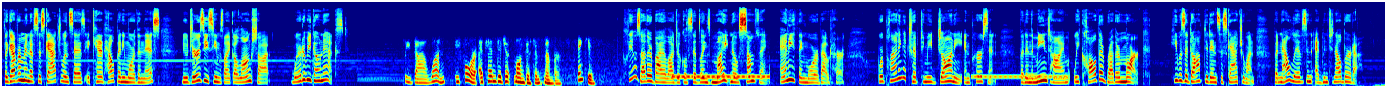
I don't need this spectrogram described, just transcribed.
The government of Saskatchewan says it can't help any more than this. New Jersey seems like a long shot. Where do we go next? Please dial 1 before a 10 digit long distance number. Thank you. Cleo's other biological siblings might know something, anything more about her. We're planning a trip to meet Johnny in person, but in the meantime, we call their brother Mark. He was adopted in Saskatchewan, but now lives in Edmonton, Alberta.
